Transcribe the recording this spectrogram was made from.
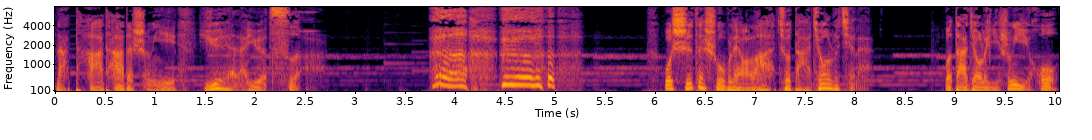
那塌塌的声音越来越刺耳。啊！我实在受不了了，就大叫了起来。我大叫了一声以后，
